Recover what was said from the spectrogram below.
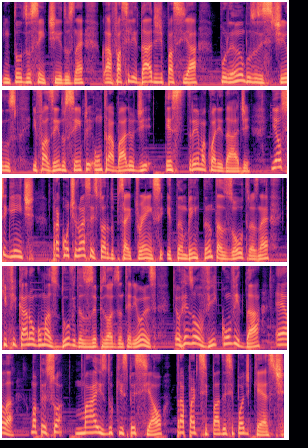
em todos os sentidos, né? A facilidade de passear por ambos os estilos e fazendo sempre um trabalho de extrema qualidade. E é o seguinte, para continuar essa história do Psytrance e também tantas outras, né, que ficaram algumas dúvidas dos episódios anteriores, eu resolvi convidar ela, uma pessoa mais do que especial, para participar desse podcast.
